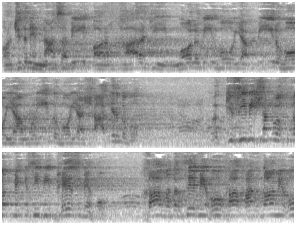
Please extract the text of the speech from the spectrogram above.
और जितने नासबी और खारजी मौलवी हो या पीर हो या मुरीद हो या शागिर्द हो किसी भी शक्ल सूरत में, किसी भी भेस में हो, खा मदरसे में हो, खा खानका में हो,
